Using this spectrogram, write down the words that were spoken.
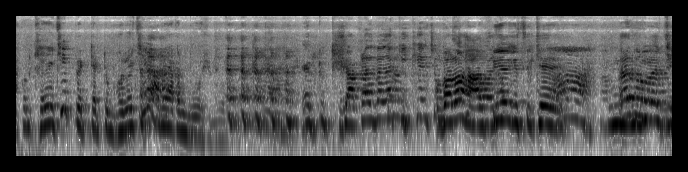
এখন খেয়েছি, পেটটা একটু ভরেছি, আমি এখন বসবো। একটু সকালবেলা কি খেয়েছো? বলো হাঁপিয়ে গেছি খেয়ে। আমি তো বলেছি।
